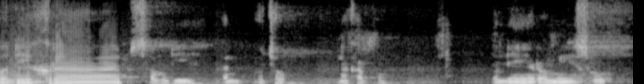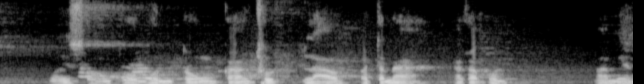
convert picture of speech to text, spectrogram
วัสดีครับ สวัสดีท่านผู้ชมนะครับผมวันนี้เรามีสูตรหวยสองตัวบนตรงเก้าชุดลาวพัฒนานะครับผมมาแบ่ง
